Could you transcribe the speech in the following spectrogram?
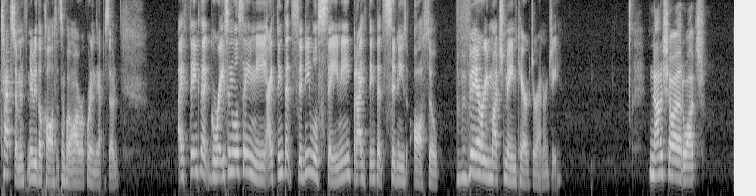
text them and maybe they'll call us at some point while we're recording the episode. I think that Grayson will say me. I think that Sydney will say me, but I think that Sydney's also very much main character energy. Not a show I would watch.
